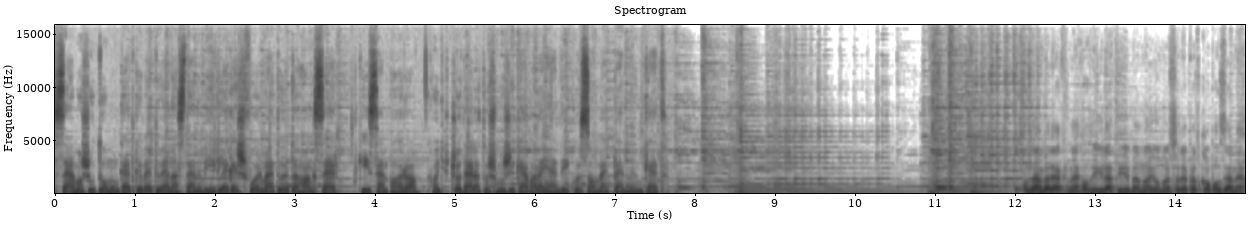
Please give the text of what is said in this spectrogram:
Számos utómunkát követően aztán végleges formát ölt a hangszer, készen arra, hogy csodálatos muzsikával ajándékozzon meg bennünket. Az embereknek az életében nagyon nagy szerepet kap a zene.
